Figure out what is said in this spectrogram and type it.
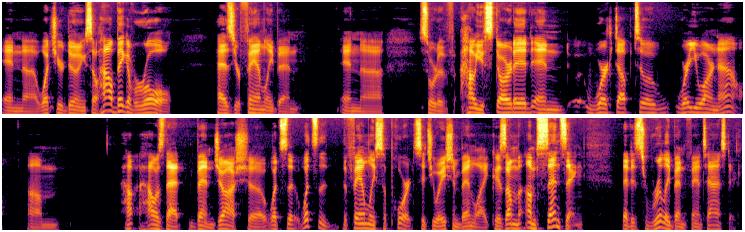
in uh, what you're doing. So, how big of a role has your family been in uh, sort of how you started and worked up to where you are now? Um, how how has that been, Josh? Uh, what's the what's the, the family support situation been like? Because I'm I'm sensing that it's really been fantastic.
